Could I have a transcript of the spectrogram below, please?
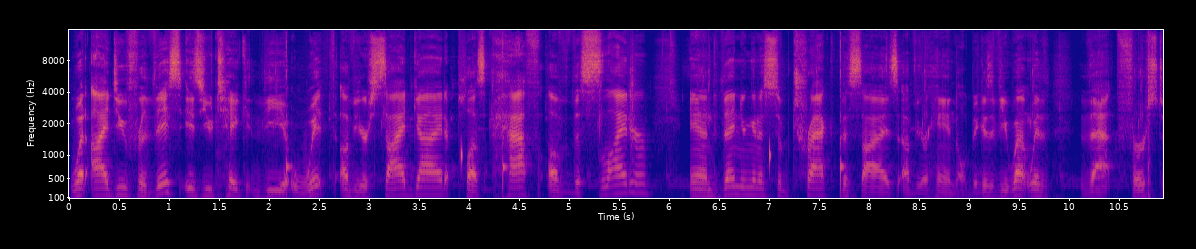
What I do for this is you take the width of your side guide plus half of the slider, and then you're going to subtract the size of your handle, because if you went with that first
